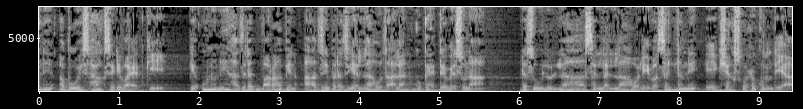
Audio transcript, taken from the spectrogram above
نے ابو اسحاق سے روایت کی کہ انہوں نے حضرت برا بن عازب رضی اللہ تعالیٰ کو کہتے ہوئے سنا، رسول اللہ صلی اللہ علیہ وسلم نے ایک شخص کو حکم دیا۔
